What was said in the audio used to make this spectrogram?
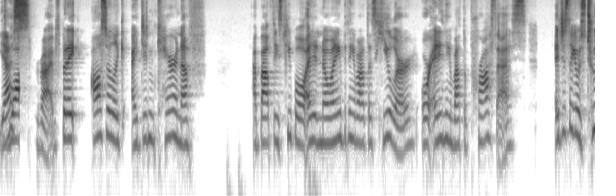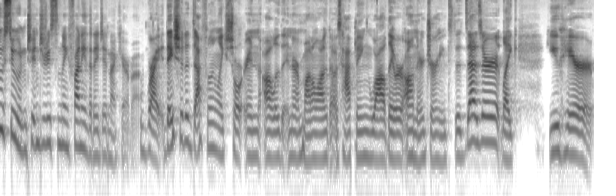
Yes, Walker vibes. But I also like I didn't care enough about these people. I didn't know anything about this healer or anything about the process. It's just like it was too soon to introduce something funny that I did not care about. right. They should have definitely like shortened all of the inner monologue that was happening while they were on their journey to the desert. Like you hear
